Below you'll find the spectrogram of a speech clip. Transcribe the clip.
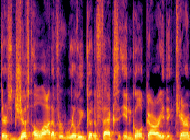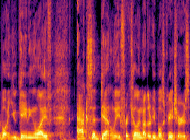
there's just a lot of really good effects in Golgari that care about you gaining life accidentally for killing other people's creatures,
